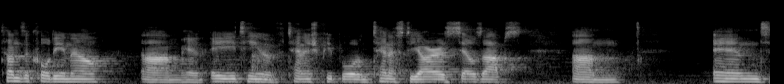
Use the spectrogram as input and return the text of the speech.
tons of cold email. Um, we had an AE team of 10ish people, 10 SDRs, sales ops. Um, and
